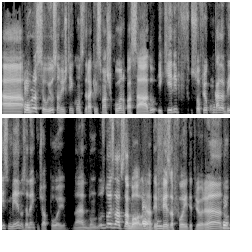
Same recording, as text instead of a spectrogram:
Ah, o Russell Wilson, a gente tem que considerar que ele se machucou ano passado e que ele sofreu com cada vez menos elenco de apoio, né? Dos dois lados da bola. Né? A defesa foi deteriorando,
